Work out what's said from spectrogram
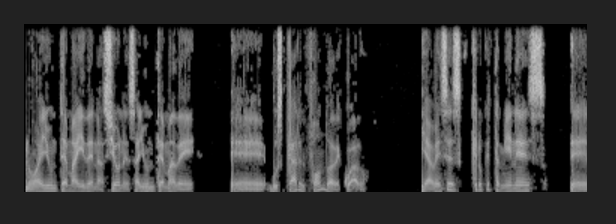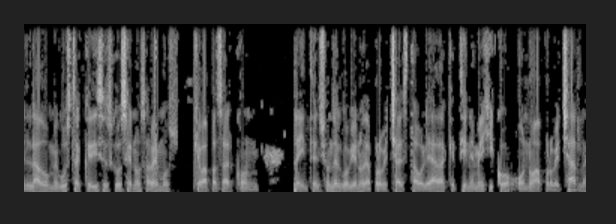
no hay un tema ahí de naciones, hay un tema de eh, buscar el fondo adecuado. Y a veces creo que también es el lado me gusta que dices, José, no sabemos qué va a pasar con la intención del gobierno de aprovechar esta oleada que tiene México o no aprovecharla,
